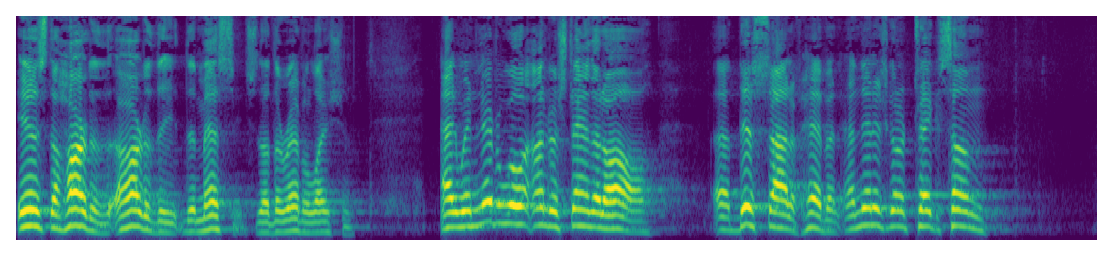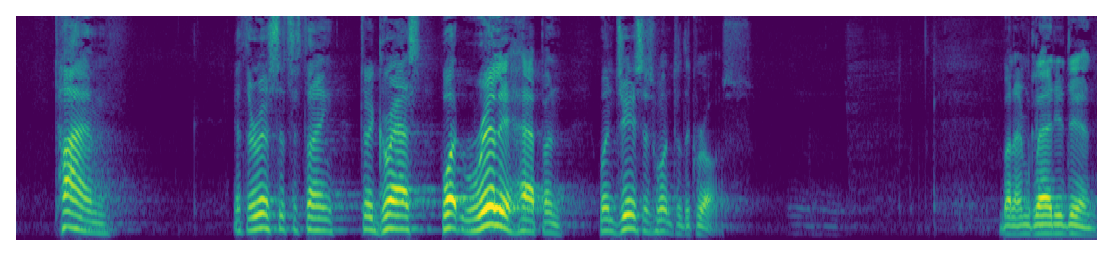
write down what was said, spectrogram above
is the heart of the, heart of the, the message, of the revelation. And we never will understand it all uh, this side of heaven. And then it's going to take some time, if there is such a thing, to grasp what really happened when Jesus went to the cross but I'm glad he did.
